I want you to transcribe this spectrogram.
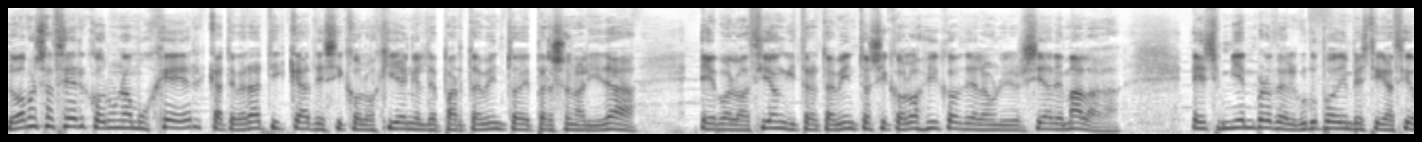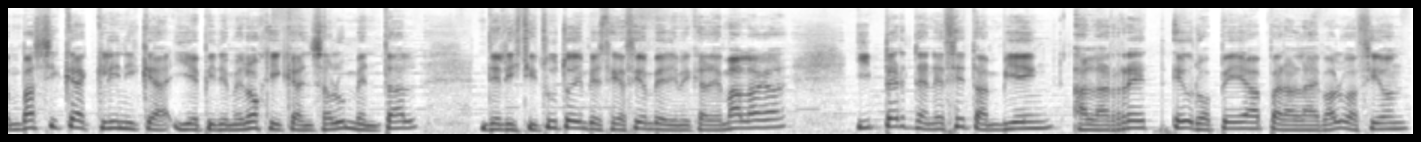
Lo vamos a hacer con una mujer catedrática de psicología en el Departamento de Personalidad, Evaluación y Tratamiento Psicológico de la Universidad de Málaga. Es miembro del Grupo de Investigación Básica, Clínica y Epidemiológica en Salud Mental del Instituto de Investigación Biomédica de Málaga y pertenece también a la Red Europea para la Evaluación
